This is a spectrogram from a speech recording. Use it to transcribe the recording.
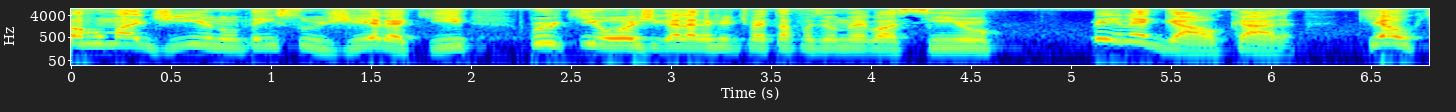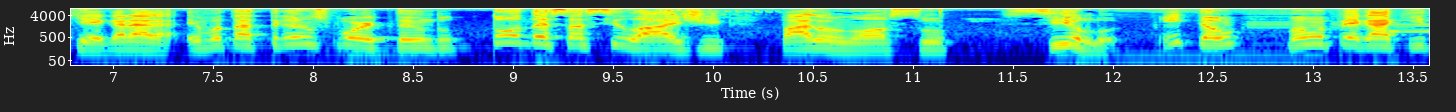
arrumadinho, não tem sujeira aqui. Porque hoje, galera, a gente vai estar tá fazendo um negocinho bem legal, cara. Que é o que, galera? Eu vou estar tá transportando toda essa silagem para o nosso silo. Então, vamos pegar aqui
